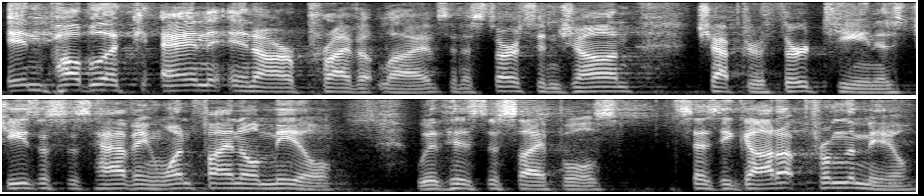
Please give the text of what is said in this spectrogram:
in public and in our private lives. And it starts in John chapter 13 as Jesus is having one final meal with his disciples. It says he got up from the meal,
